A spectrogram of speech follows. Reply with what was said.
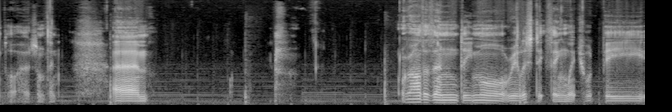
I thought I heard something. Um, rather than the more realistic thing, which would be,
